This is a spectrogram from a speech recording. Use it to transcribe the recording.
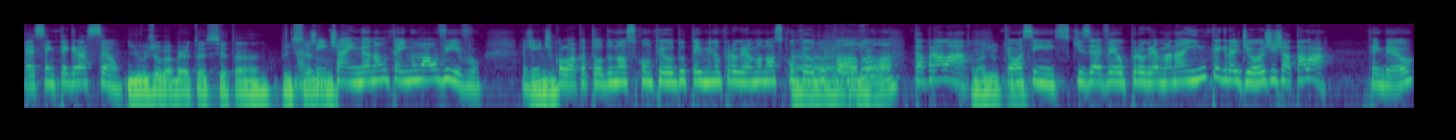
Essa integração. E o jogo aberto SC tá pensando... A gente ainda não tem um ao vivo. A gente Uhum. coloca todo o nosso conteúdo, termina o programa, o nosso conteúdo Ah, todo lá? tá pra lá. De YouTube. Então, assim, se quiser ver o programa na íntegra de hoje, já tá lá. Entendeu?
